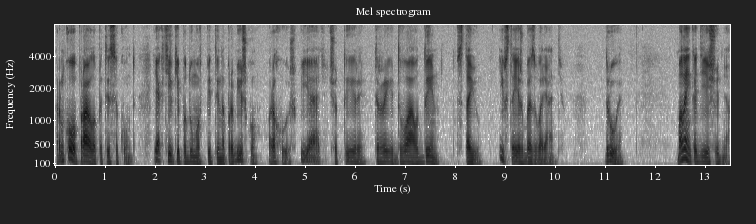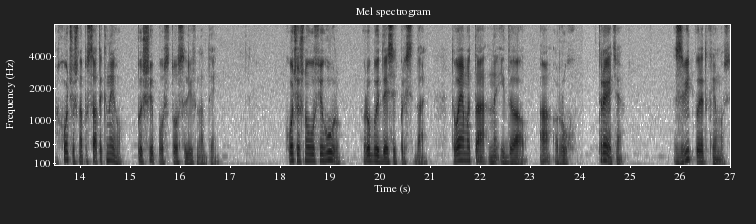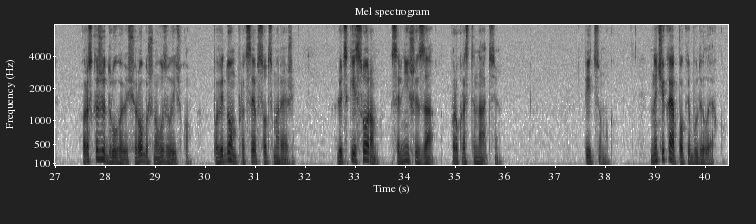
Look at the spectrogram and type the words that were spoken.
Ранкове правило 5 секунд. Як тільки подумав піти на пробіжку, рахуєш 5, 4, 3, 2, 1, встаю. І встаєш без варіантів. Друге. Маленька дія щодня. Хочеш написати книгу? Пиши по 100 слів на день. Хочеш нову фігуру? Роби 10 присідань. Твоя мета не ідеал, а рух. Третє. Звіт перед кимось. Розкажи другові, що робиш нову звичку. Повідом про це в соцмережі. Людський сором сильніший за прокрастинацію. Підсумок. Не чекай, поки буде легко.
